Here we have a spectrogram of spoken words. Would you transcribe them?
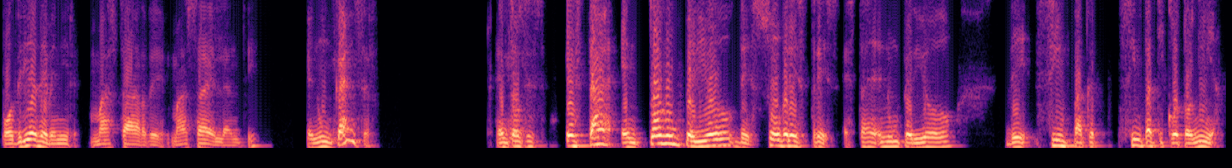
podría devenir más tarde, más adelante, en un cáncer. Entonces, está en todo un periodo de sobreestrés, está en un periodo de simpaticotonía,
